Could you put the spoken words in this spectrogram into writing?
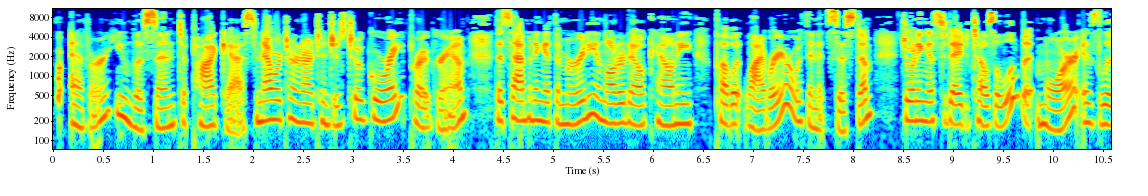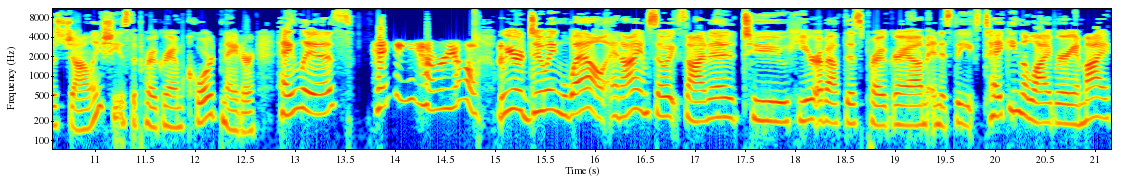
wherever you listen to podcasts. And now we're turning our attentions to a great program that's happening at the Meridian Lauderdale County Public Library or within its system. Joining us today to tell us a little bit more is Liz Jolly. She is the program coordinator. Hey, Liz. Hey, how are y'all? We are doing well, and I am so excited to hear about this program. And it's the taking the library, and my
